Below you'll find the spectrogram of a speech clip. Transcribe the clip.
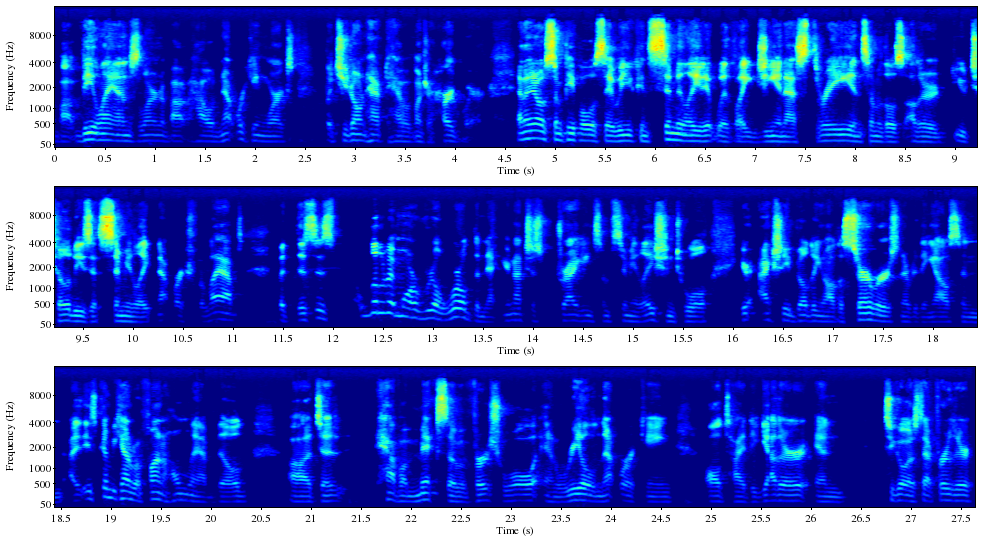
about VLANs, learn about how networking works, but you don't have to have a bunch of hardware. And I know some people will say, well, you can simulate it with like GNS3 and some of those other utilities that simulate networks for labs, but this is a little bit more real world than that. You're not just dragging some simulation tool. You're actually building all the servers and everything else. And it's going to be kind of a fun home lab build uh, to have a mix of virtual and real networking all tied together and to go a step further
